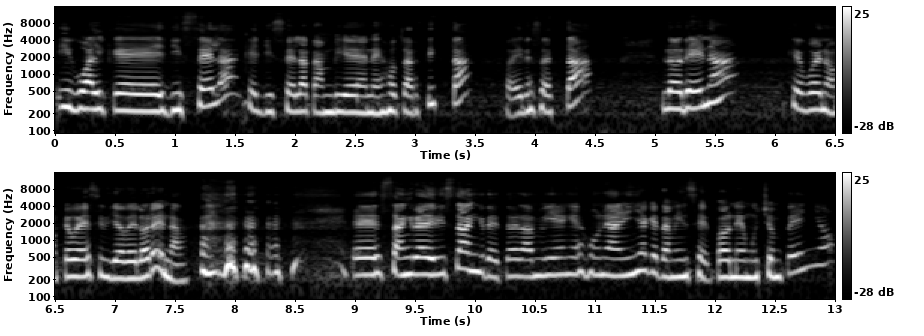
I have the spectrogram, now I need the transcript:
Igual que Gisela, que Gisela también es otra artista, pues en eso está. Lorena, que bueno, ¿qué voy a decir yo de Lorena? sangre de bisangre, también es una niña que también se pone mucho empeño.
